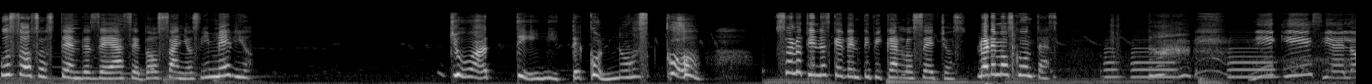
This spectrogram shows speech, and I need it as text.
Uso sostén desde hace dos años y medio. Yo a ti ni te conozco. Solo tienes que identificar los hechos. Lo haremos juntas. Nikki, cielo,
